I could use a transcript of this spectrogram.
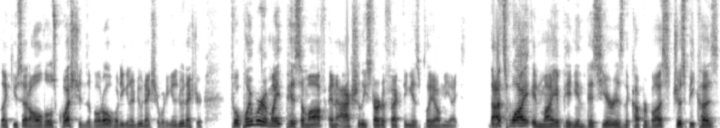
like you said, all those questions about, oh, what are you gonna do next year? What are you gonna do next year? To a point where it might piss him off and actually start affecting his play on the ice. That's why, in my opinion, this year is the cup or bust, just because.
